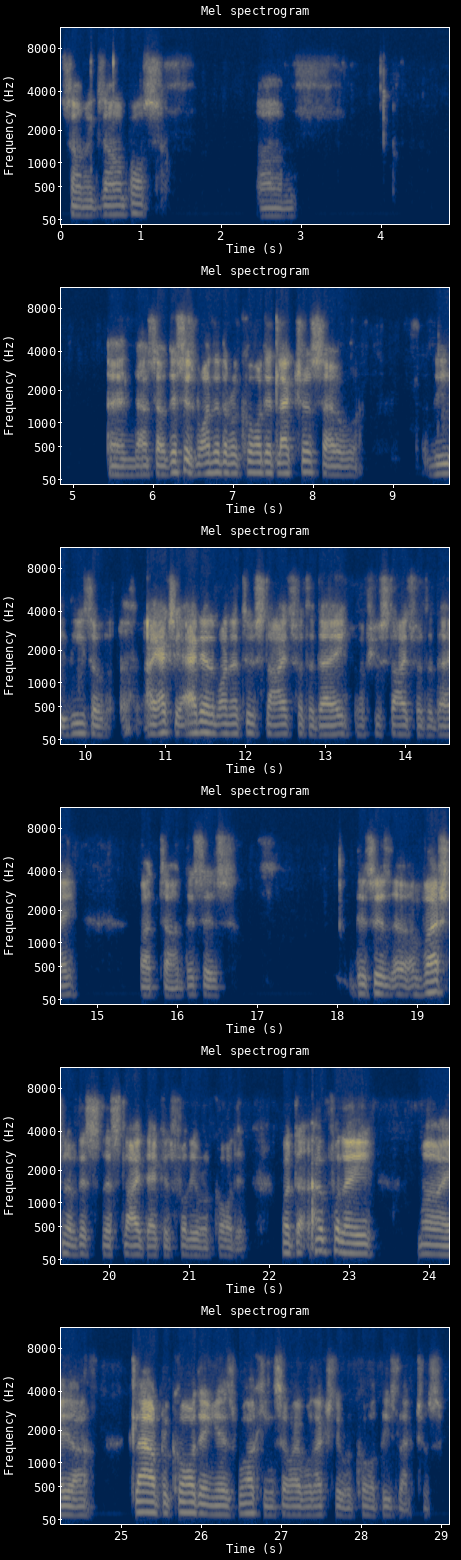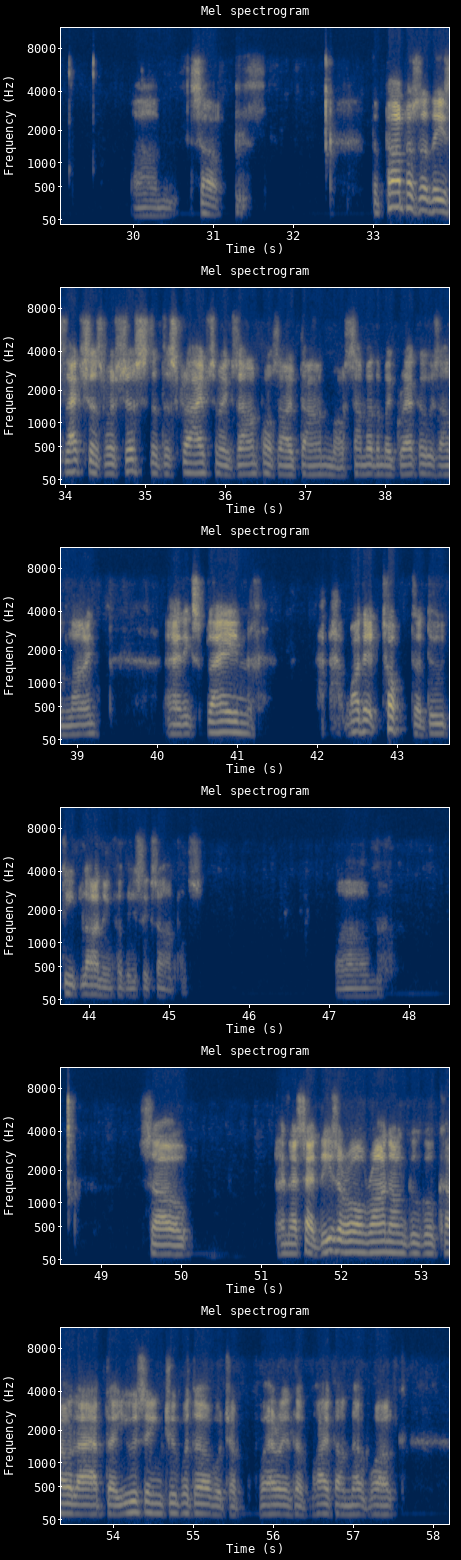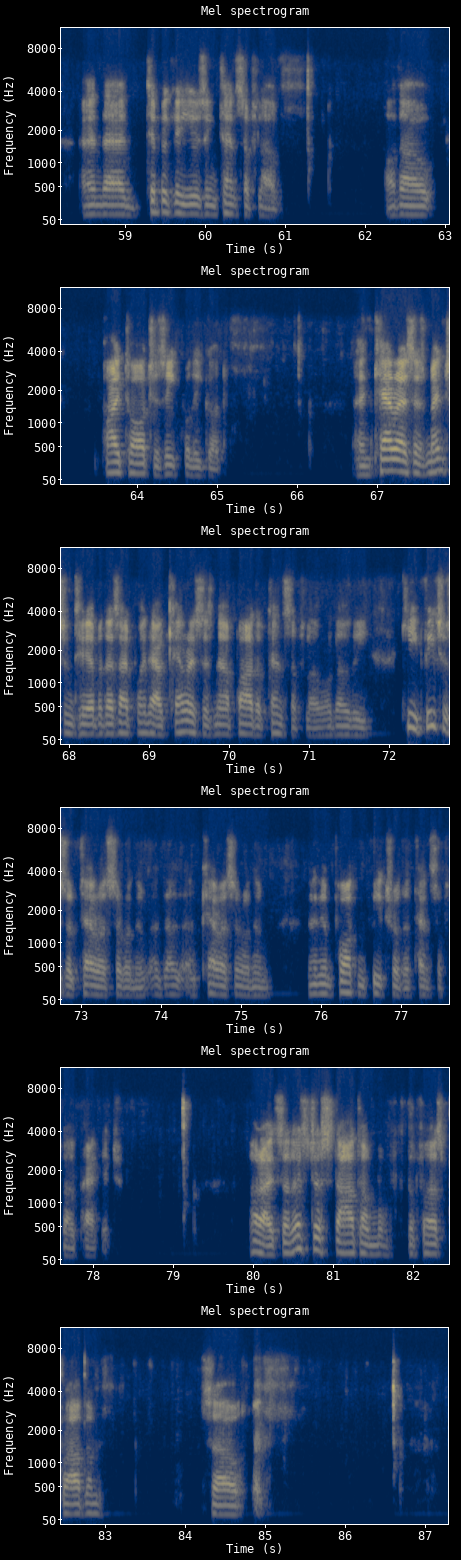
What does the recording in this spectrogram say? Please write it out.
some examples. Um, and uh, so this is one of the recorded lectures. So the, these are, I actually added one or two slides for today, a few slides for today, but uh, this is this is a version of this this slide deck is fully recorded, but uh, hopefully my uh, cloud recording is working, so I will actually record these lectures. Um, so the purpose of these lectures was just to describe some examples I've done, or some of them with Gregor online, and explain what it took to do deep learning for these examples. Um, so, and I said, these are all run on Google Colab. They're using Jupyter, which are variant of Python network, and they're typically using TensorFlow although PyTorch is equally good. And Keras is mentioned here, but as I point out, Keras is now part of TensorFlow, although the key features of Keras are, an, uh, Keras are an, an important feature of the TensorFlow package. All right, so let's just start on the first problem. So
